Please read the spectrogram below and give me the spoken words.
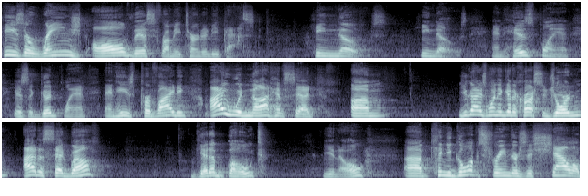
He's arranged all this from eternity past. He knows. He knows. And His plan is a good plan, and He's providing. I would not have said, um, you guys want to get across the Jordan? I'd have said, well, get a boat, you know. Uh, can you go upstream? There's this shallow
